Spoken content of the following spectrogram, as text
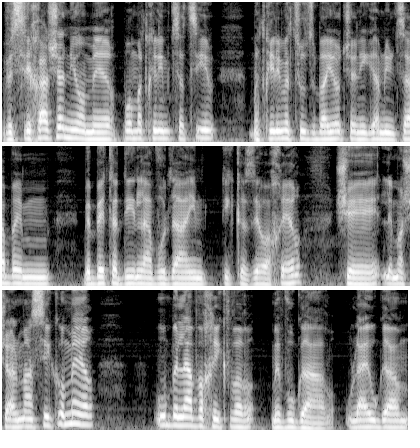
וסליחה שאני אומר, פה מתחילים צצים, מתחילים לצוץ בעיות שאני גם נמצא בהם בבית הדין לעבודה עם תיק כזה או אחר, שלמשל מעסיק אומר, הוא בלאו הכי כבר מבוגר, אולי הוא גם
